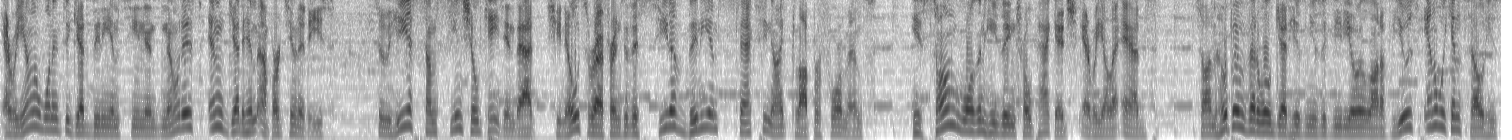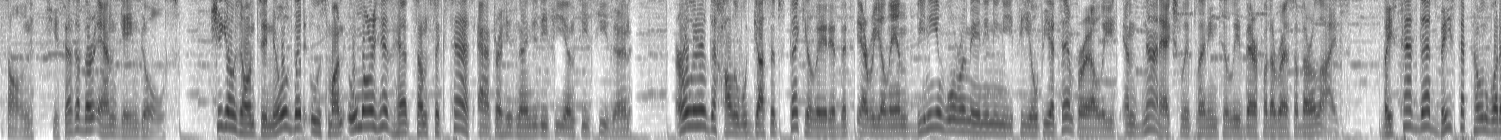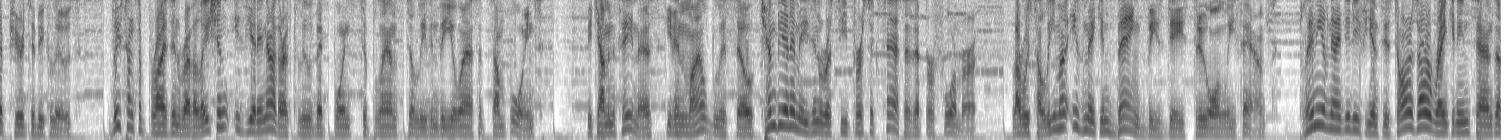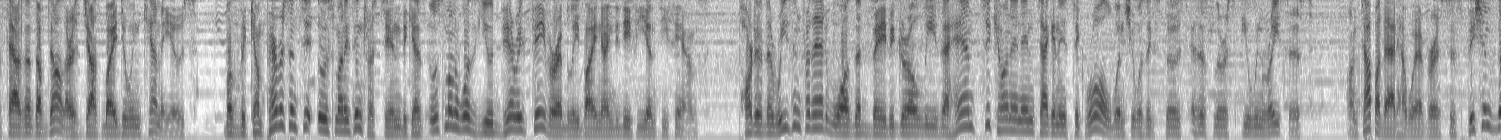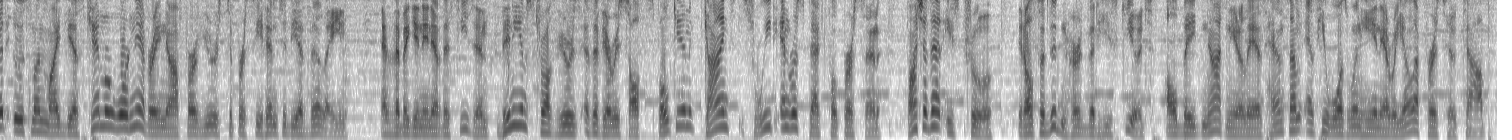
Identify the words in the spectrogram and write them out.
Ariella wanted to get Biniam seen and noticed and get him opportunities. So here's some scene showcasing that, she notes referring to the scene of Biniam's sexy nightclub performance. His song wasn't his intro package, Ariella adds. So I'm hoping that we'll get his music video a lot of views and we can sell his song, she says of their endgame goals. She goes on to note that Usman Umar has had some success after his 90 Day Fiancé season. Earlier, the Hollywood gossip speculated that Ariel and Bini were remaining in Ethiopia temporarily and not actually planning to live there for the rest of their lives. They said that based upon what appeared to be clues. This unsurprising revelation is yet another clue that points to plans to live in the US at some point. Becoming famous, even mildly so, can be an amazing recipe for success as a performer, Larissa Lima is making bank these days through OnlyFans. Plenty of 90 Day Fiancé stars are ranking in tens of thousands of dollars just by doing cameos. But the comparison to Usman is interesting because Usman was viewed very favorably by 90 Day Fiancé fans. Part of the reason for that was that baby girl Lisa Hamme took on an antagonistic role when she was exposed as a slur-spewing racist. On top of that, however, suspicions that Usman might be a scammer were never enough for viewers to perceive him to be a villain. At the beginning of the season, Biniam struck viewers as a very soft-spoken, kind, sweet and respectful person. Much of that is true. It also didn't hurt that he's cute, albeit not nearly as handsome as he was when he and Ariella first hooked up.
